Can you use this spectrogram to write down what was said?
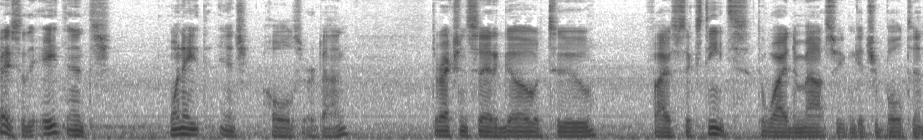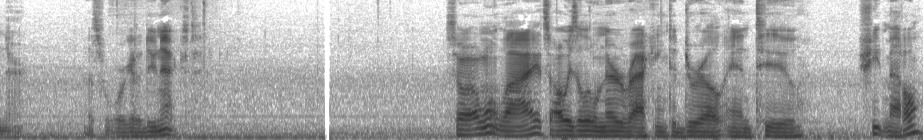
Okay, so the eighth inch, one eighth inch holes are done. Directions say to go to 5 sixteenths to widen them out so you can get your bolt in there. That's what we're gonna do next. So I won't lie, it's always a little nerve wracking to drill into sheet metal.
